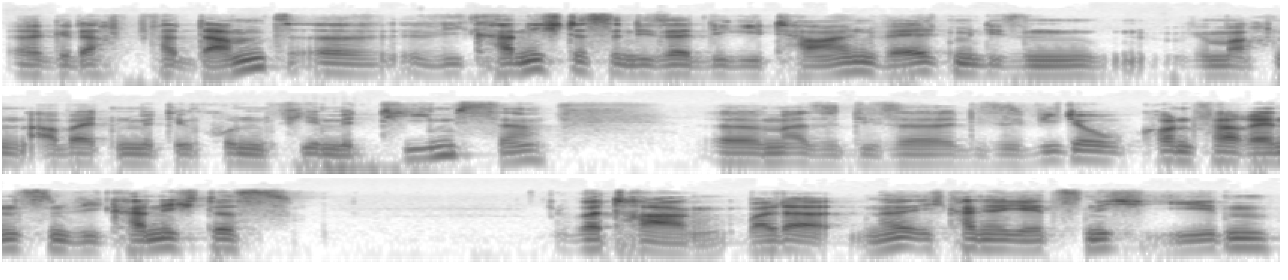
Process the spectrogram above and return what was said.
äh, gedacht, verdammt, äh, wie kann ich das in dieser digitalen Welt mit diesen, wir machen, arbeiten mit den Kunden viel mit Teams, ähm, also diese, diese Videokonferenzen, wie kann ich das übertragen? Weil da, ne, ich kann ja jetzt nicht jedem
